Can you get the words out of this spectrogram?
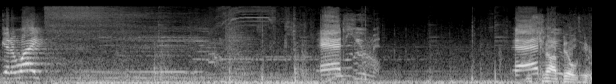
Get away. Bad human. Bad You cannot human. build here.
